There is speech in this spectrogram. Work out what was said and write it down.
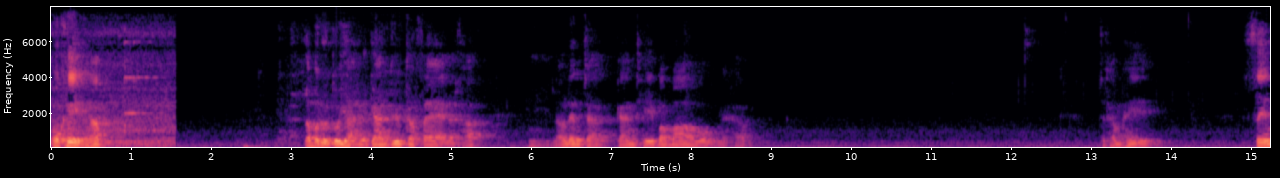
โอเคนะครับ เรามาดูตัวอย่างในการดริปกาแฟนะครับ เราเริ่มจากการเทเบาๆนะครับ จะทำให้เส้น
